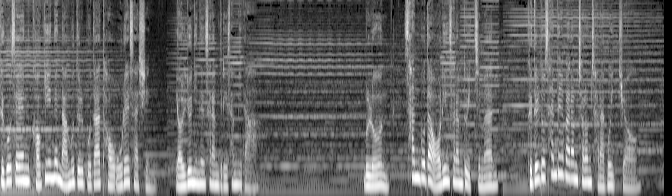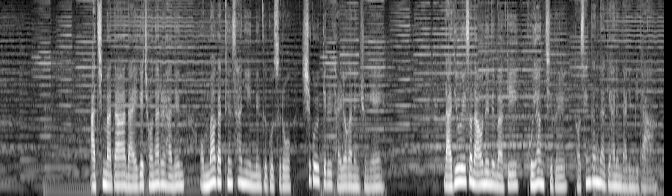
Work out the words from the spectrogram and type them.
그곳엔 거기 있는 나무들보다 더 오래 사신 연륜 있는 사람들이 삽니다. 물론 산보다 어린 사람도 있지만 그들도 산들바람처럼 자라고 있죠. 아침마다 나에게 전화를 하는 엄마 같은 산이 있는 그곳으로 시골길을 달려가는 중에 라디오에서 나오는 음악이 고향집을 더 생각나게 하는 날입니다.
